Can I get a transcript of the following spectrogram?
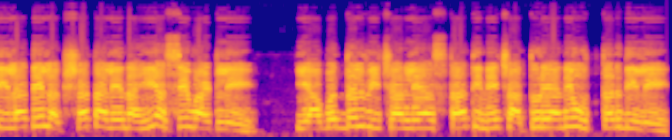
तिला ते लक्षात आले नाही असे वाटले. याबद्दल विचारले असता तिने चातुर्याने उत्तर दिले.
